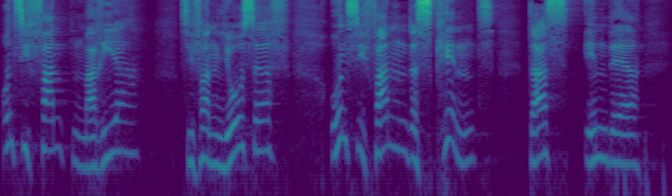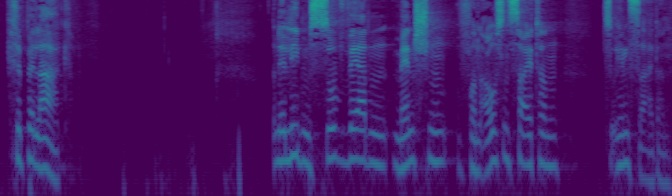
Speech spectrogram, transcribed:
und sie fanden Maria, sie fanden Josef und sie fanden das Kind, das in der Krippe lag. Und ihr Lieben, so werden Menschen von Außenseitern zu Insidern.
